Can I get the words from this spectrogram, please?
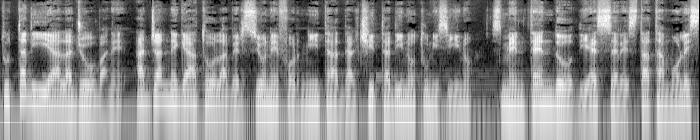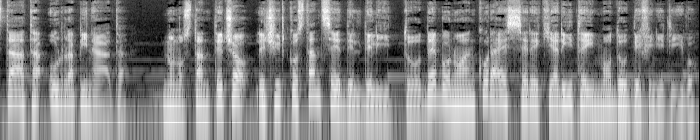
Tuttavia la giovane ha già negato la versione fornita dal cittadino tunisino, smentendo di essere stata molestata o rapinata. Nonostante ciò, le circostanze del delitto devono ancora essere chiarite in modo definitivo.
